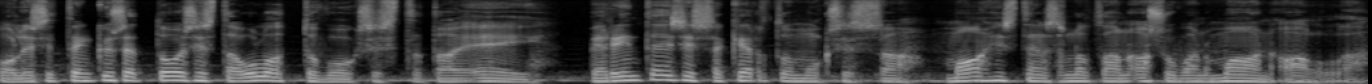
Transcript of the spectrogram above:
Oli sitten kyse toisista ulottuvuuksista tai ei, perinteisissä kertomuksissa maahisten sanotaan asuvan maan alla,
